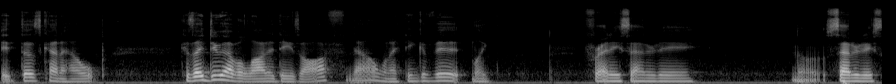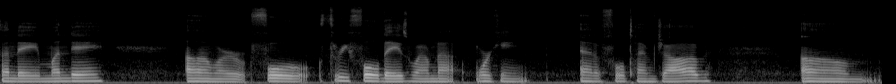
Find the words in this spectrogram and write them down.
it does kind of help. Because I do have a lot of days off now when I think of it. Like, Friday, Saturday, no, Saturday, Sunday, Monday, um, or full, three full days where I'm not working at a full time job. Um,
